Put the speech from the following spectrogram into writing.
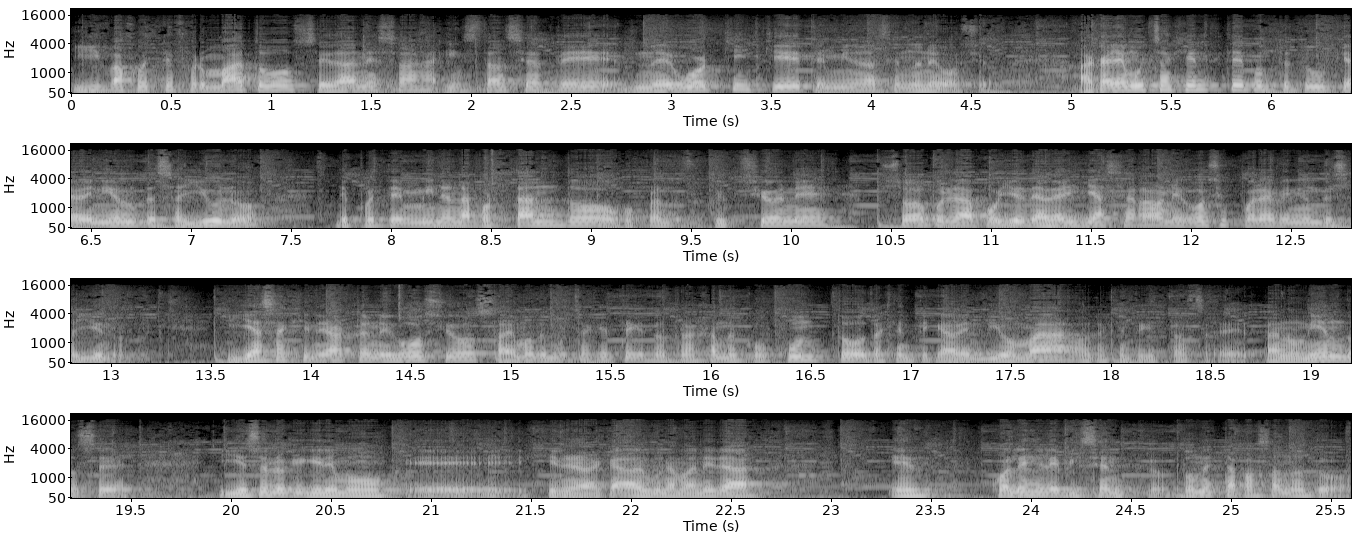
Y bajo este formato se dan esas instancias de networking que terminan haciendo negocio. Acá hay mucha gente, ponte tú, que ha venido a un desayuno después terminan aportando o comprando suscripciones solo por el apoyo de haber ya cerrado negocios por haber venido un desayuno. y ya se ha generado negocio, sabemos de mucha gente que está trabajando en conjunto, otra gente que ha vendido más, otra gente que está, eh, están uniéndose y eso es lo que queremos eh, generar acá de alguna manera, es cuál es el epicentro, dónde está pasando todo.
